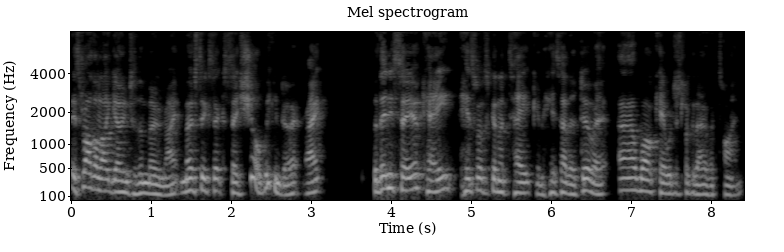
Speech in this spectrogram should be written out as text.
it's rather like going to the moon, right? Most execs say, "Sure, we can do it," right? But then you say, okay, here's what it's going to take, and here's how to do it. Uh, well, okay, we'll just look at it over time.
